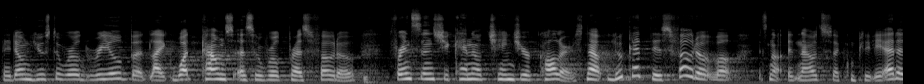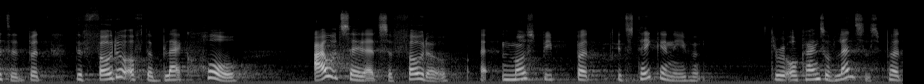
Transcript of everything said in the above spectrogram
they don't use the word real, but like what counts as a World Press photo. For instance, you cannot change your colors. Now look at this photo, well, it's not, now it's uh, completely edited, but the photo of the black hole I would say that's a photo. Uh, most people, but it's taken even through all kinds of lenses. But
